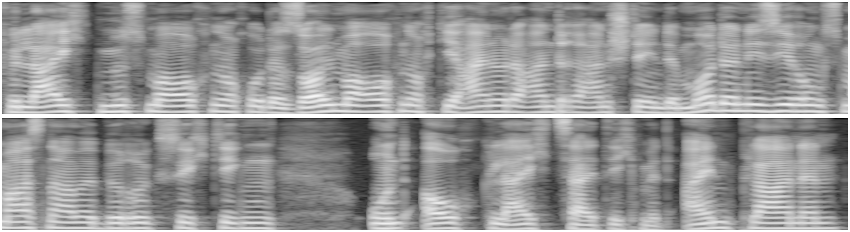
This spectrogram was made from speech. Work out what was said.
Vielleicht müssen wir auch noch oder sollen wir auch noch die ein oder andere anstehende Modernisierungsmaßnahme berücksichtigen und auch gleichzeitig mit einplanen.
